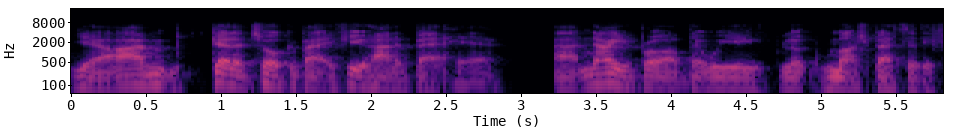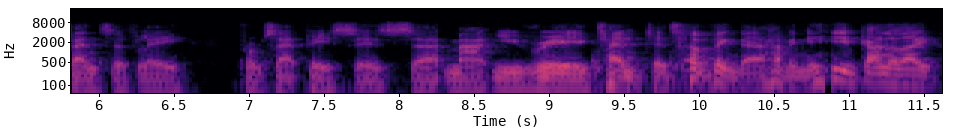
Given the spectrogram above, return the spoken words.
Yeah, I'm to talk about if you had a bet here. Uh, now you've brought up that we've looked much better defensively from set pieces, uh, Matt. You've really tempted something there, haven't you? You've kind of like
